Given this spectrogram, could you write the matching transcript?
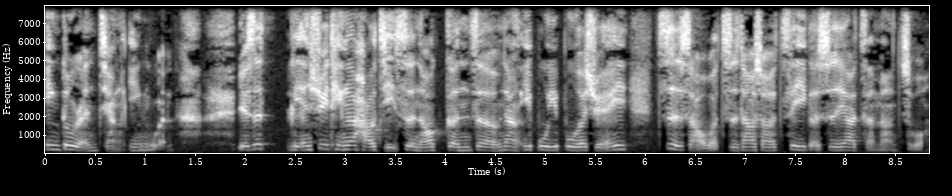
印度人讲英文，也是连续听了好几次，然后跟着那样一步一步的学。诶，至少我知道说这一个是要怎么做。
